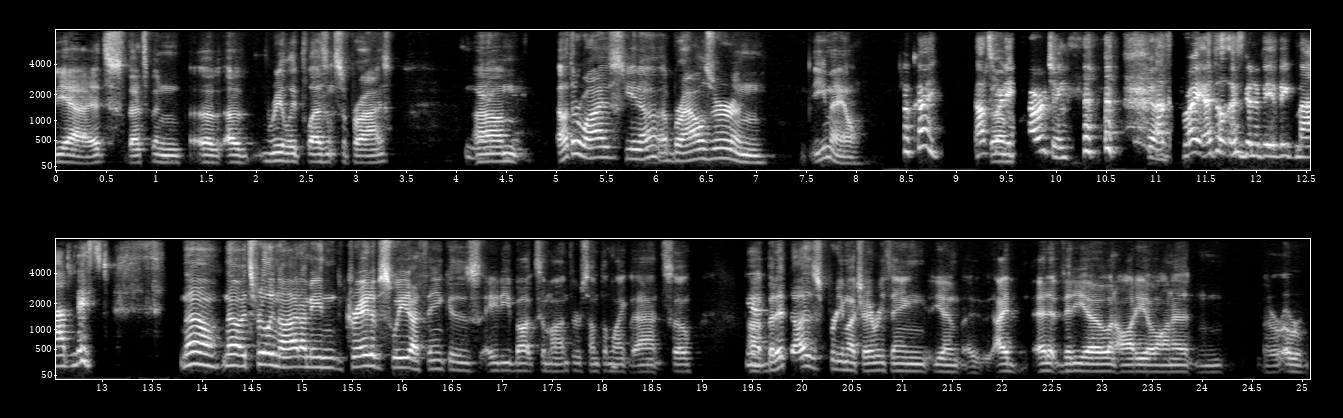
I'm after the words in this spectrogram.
yeah, it's that's been a, a really pleasant surprise. Yeah. Um, otherwise, you know, a browser and email. Okay, that's so, really encouraging. yeah. That's great. I thought there was going to be a big mad list. No, no, it's really not. I mean, Creative Suite, I think, is eighty bucks a month or something like that. So, uh, yeah. uh, but it does pretty much everything. You know, I edit video and audio on it, and or, or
